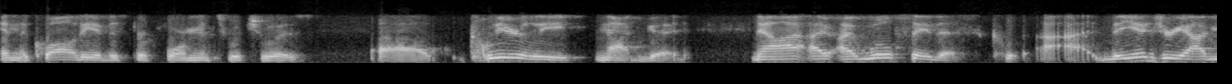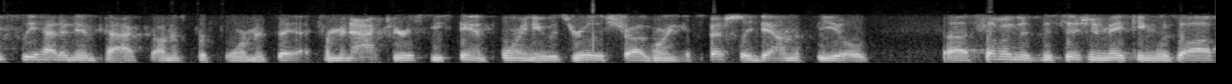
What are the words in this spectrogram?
and the quality of his performance, which was uh, clearly not good. Now, I, I will say this: uh, the injury obviously had an impact on his performance. Uh, from an accuracy standpoint, he was really struggling, especially down the field. Uh, some of his decision making was off.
